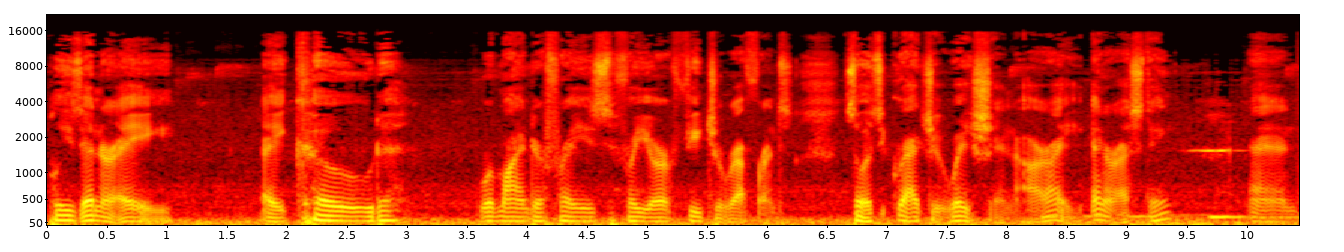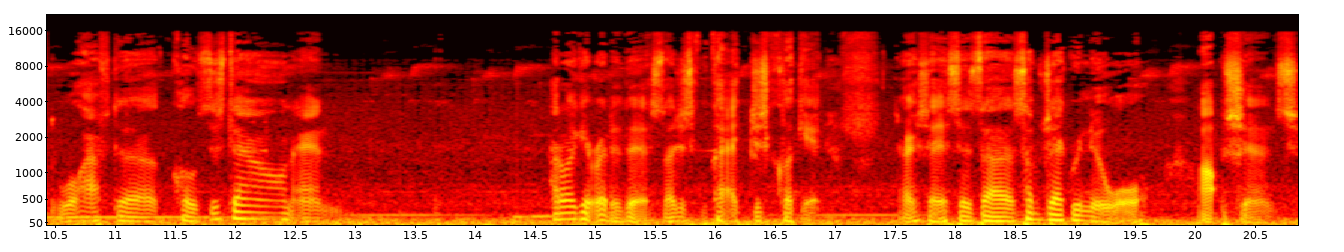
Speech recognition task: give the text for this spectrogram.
Please enter a a code reminder phrase for your future reference. So it's graduation. All right, interesting and we'll have to close this down and how do I get rid of this? I just I just click it. I say it says uh, subject renewal options.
